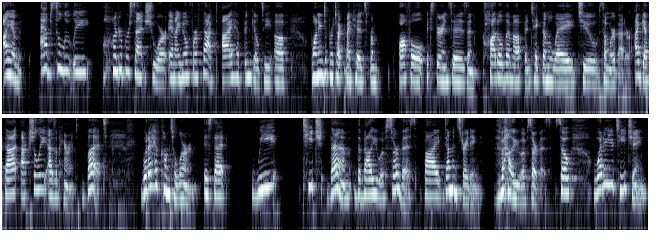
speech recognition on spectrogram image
I am absolutely 100% sure, and I know for a fact I have been guilty of wanting to protect my kids from awful experiences and coddle them up and take them away to somewhere better. I get that actually as a parent. But what I have come to learn is that we teach them the value of service by demonstrating the value of service. So, what are you teaching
